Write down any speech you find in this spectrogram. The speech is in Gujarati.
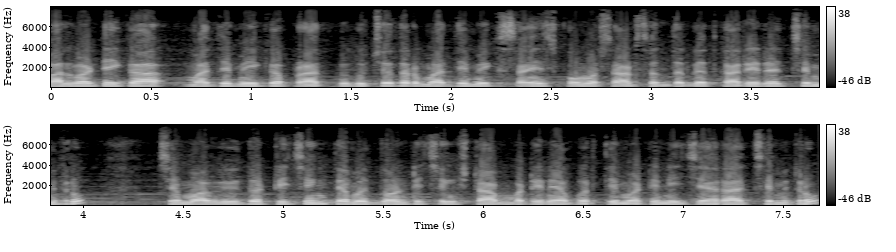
બાલવાટિકા માધ્યમિક, પ્રાથમિક, ઉચ્ચતર માધ્યમિક સાયન્સ કોમર્સ આર્ટ્સ અંતર્ગત કાર્યરત છે મિત્રો. જેમાં વિવિધ ટીચિંગ તેમજ નોન ટીચિંગ સ્ટાફ માટેની આ ભરતી માટેની જાહેરાત છે મિત્રો.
